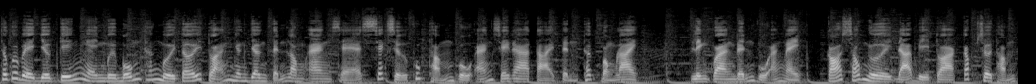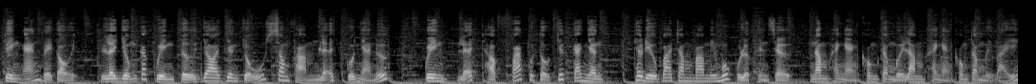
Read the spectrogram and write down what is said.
Thưa quý vị, dự kiến ngày 14 tháng 10 tới, Tòa án Nhân dân tỉnh Long An sẽ xét xử phúc thẩm vụ án xảy ra tại tỉnh Thất Bồng Lai. Liên quan đến vụ án này, có 6 người đã bị tòa cấp sơ thẩm tuyên án về tội lợi dụng các quyền tự do dân chủ, xâm phạm lợi ích của nhà nước, quyền lợi ích hợp pháp của tổ chức cá nhân theo điều 331 của luật hình sự năm 2015-2017,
